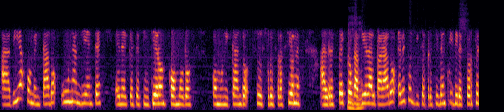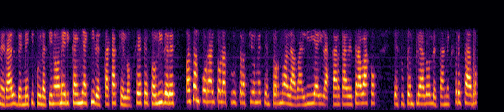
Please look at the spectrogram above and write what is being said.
había fomentado un ambiente en el que se sintieron cómodos comunicando sus frustraciones. Al respecto, Gabriel Alvarado, él es el vicepresidente y director general de México y Latinoamérica. Iñaki destaca que los jefes o líderes pasan por alto las frustraciones en torno a la valía y la carga de trabajo que sus empleados les han expresado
